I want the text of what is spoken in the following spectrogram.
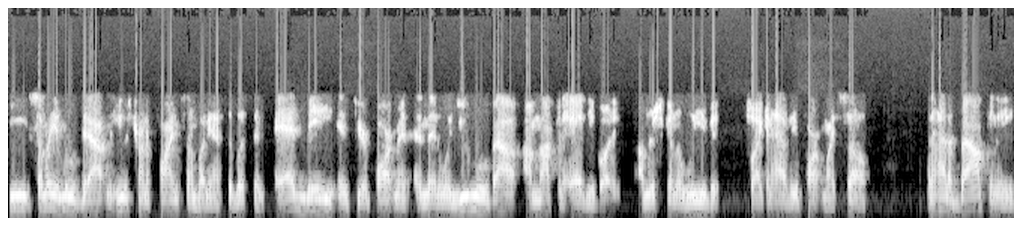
he somebody moved out, and he was trying to find somebody. I said, "Listen, add me into your apartment, and then when you move out, I'm not going to add anybody. I'm just going to leave it so I can have the apartment myself." And I had a balcony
